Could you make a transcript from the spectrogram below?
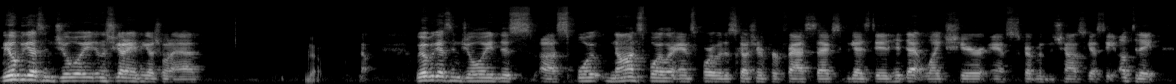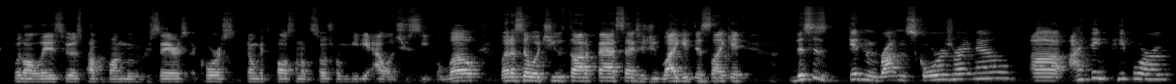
we hope you guys enjoyed. Unless you got anything else you want to add. No. No. We hope you guys enjoyed this uh, spoil non-spoiler and spoiler discussion for Fast X. If you guys did, hit that like, share, and subscribe to the channel so you guys stay up to date with all the latest videos pop up on Movie Crusaders. Of course, don't get to follow us on all the social media outlets you see below. Let us know what you thought of Fast X. Did you like it, dislike it? This is getting rotten scores right now. Uh, I think people are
